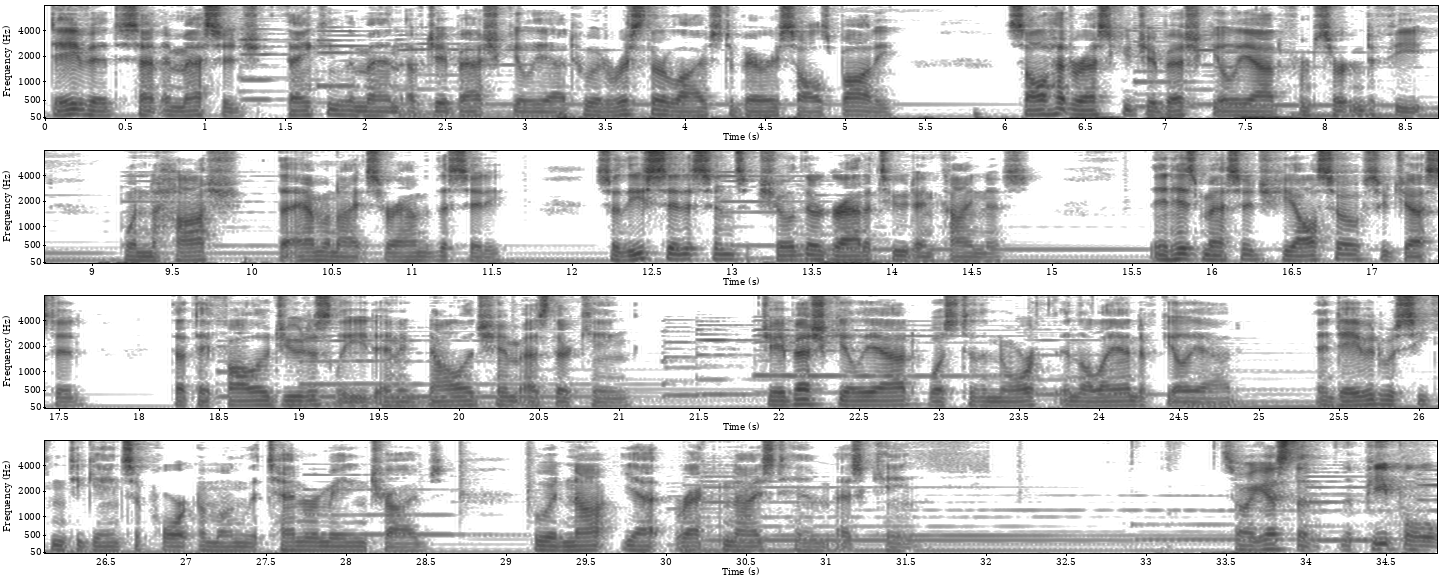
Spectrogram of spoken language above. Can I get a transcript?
David sent a message thanking the men of Jabesh Gilead who had risked their lives to bury Saul's body. Saul had rescued Jabesh Gilead from certain defeat when Nahash the Ammonite surrounded the city, so these citizens showed their gratitude and kindness. In his message, he also suggested that they follow Judah's lead and acknowledge him as their king. Jabesh Gilead was to the north in the land of Gilead, and David was seeking to gain support among the ten remaining tribes who had not yet recognized him as king. So I guess the, the people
